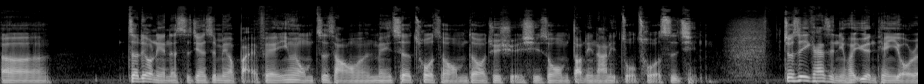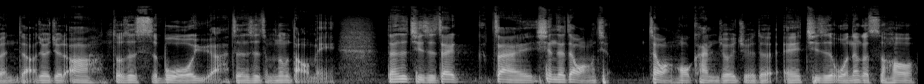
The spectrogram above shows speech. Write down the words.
呃。这六年的时间是没有白费，因为我们至少我们每一次的挫折，我们都有去学习，说我们到底哪里做错了事情。就是一开始你会怨天尤人，你知道，就会觉得啊，都是时不我与啊，真的是怎么那么倒霉。但是其实，在在现在再往前再往后看，你就会觉得，哎，其实我那个时候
